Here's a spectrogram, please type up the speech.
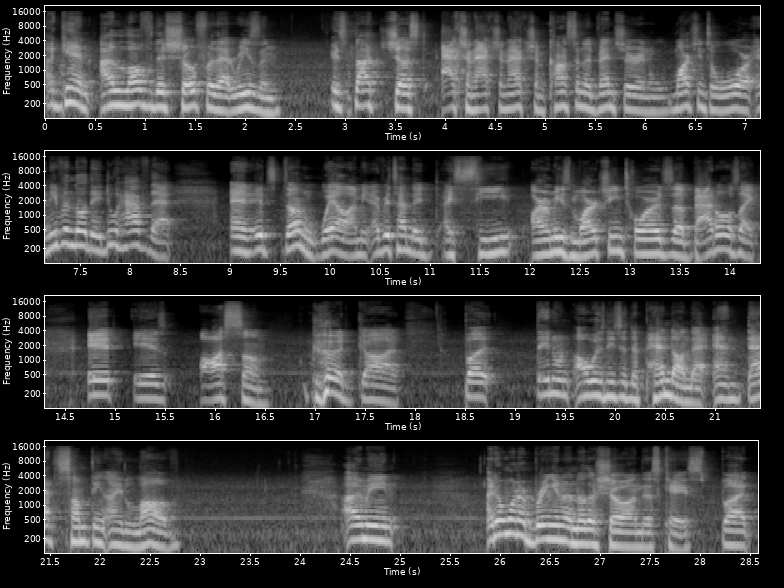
Again, I love this show for that reason. It's not just action, action, action, constant adventure and marching to war. And even though they do have that, and it's done well. I mean, every time they I see armies marching towards a battle, it's like it is awesome. Good God. But they don't always need to depend on that, and that's something I love. I mean, I don't want to bring in another show on this case, but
